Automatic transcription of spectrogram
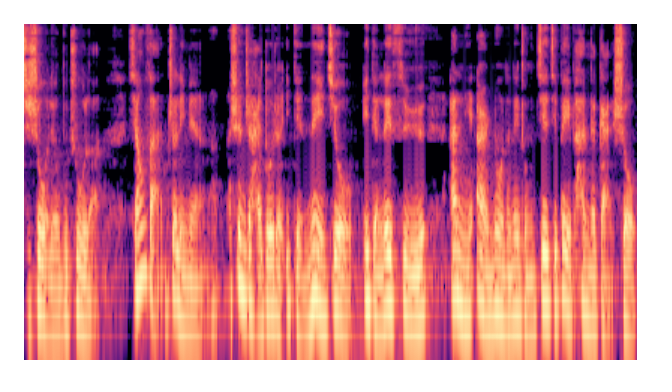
只是我留不住了。相反，这里面甚至还多着一点内疚，一点类似于安妮埃尔诺的那种阶级背叛的感受。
